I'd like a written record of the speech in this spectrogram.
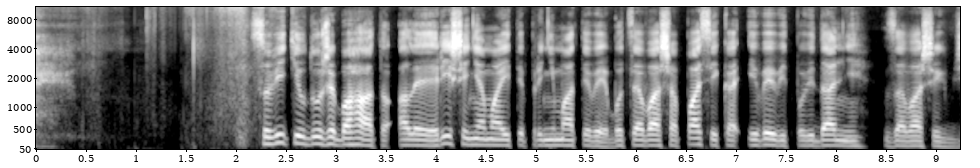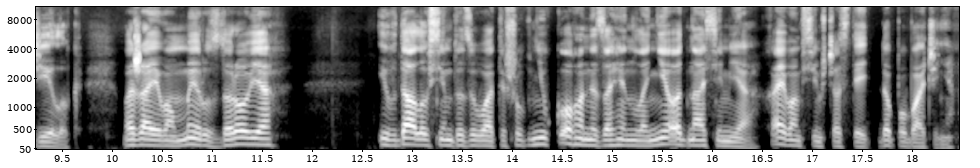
совітів дуже багато, але рішення маєте приймати ви, бо це ваша пасіка і ви відповідальні за ваших бджілок. Бажаю вам миру, здоров'я і вдало всім дозувати, щоб ні в кого не загинула ні одна сім'я. Хай вам всім щастить. До побачення.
